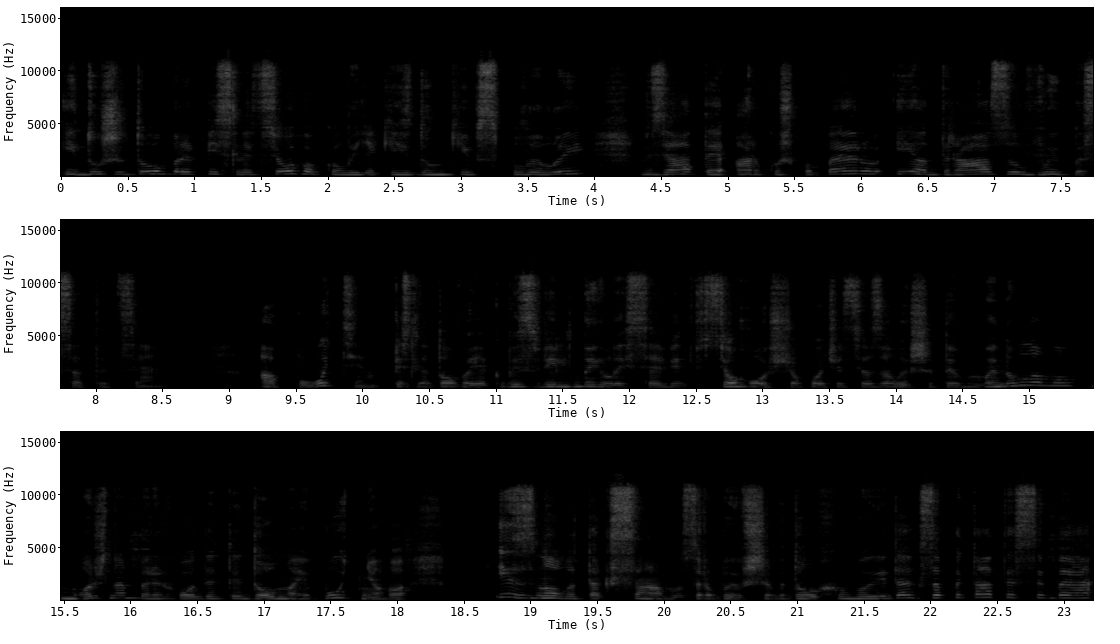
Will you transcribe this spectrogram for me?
І дуже добре після цього, коли якісь думки всплили, взяти аркуш паперу і одразу виписати це. А потім, після того, як ви звільнилися від всього, що хочеться залишити в минулому, можна переходити до майбутнього. І знову так само, зробивши вдох-видих, запитати себе,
